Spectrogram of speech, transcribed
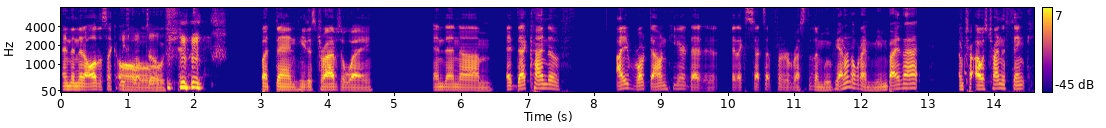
And then it all just like, oh shit. but then he just drives away. And then um it, that kind of I wrote down here that it, it like sets up for the rest of the movie. I don't know what I mean by that. I'm try- I was trying to think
